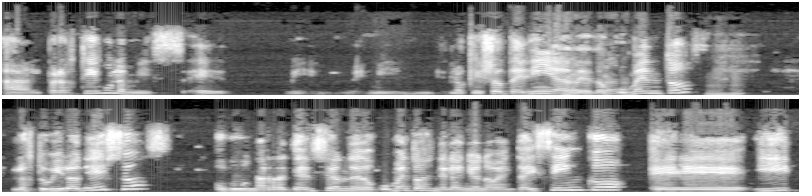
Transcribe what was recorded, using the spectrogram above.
al prostíbulo, mis, eh, lo que yo tenía de documentos, los tuvieron ellos, hubo una retención de documentos en el año 95 eh, y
